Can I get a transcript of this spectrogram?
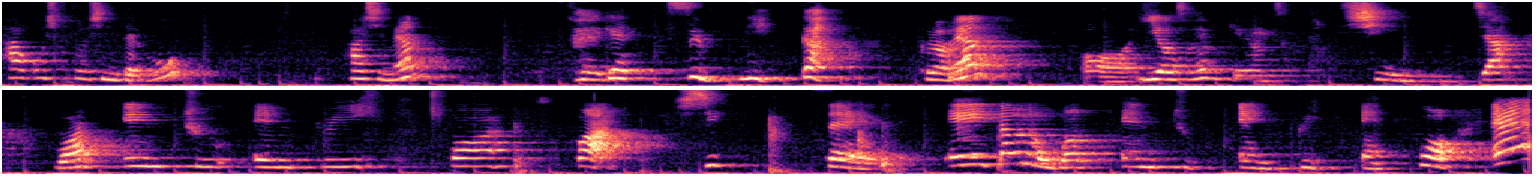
하고 싶으신 대로 하시면 되겠습니까? 그러면 어, 이어서 해볼게요. 여기서부터 시작. One and two and three, four, five, six, seven, eight. 다운으로 one and two and three and four and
